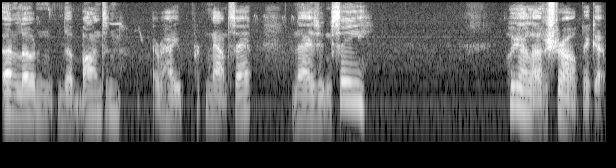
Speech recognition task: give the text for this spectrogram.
unloading the Bonzen or how you pronounce that. Now, as you can see, we got a lot of straw pickup.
